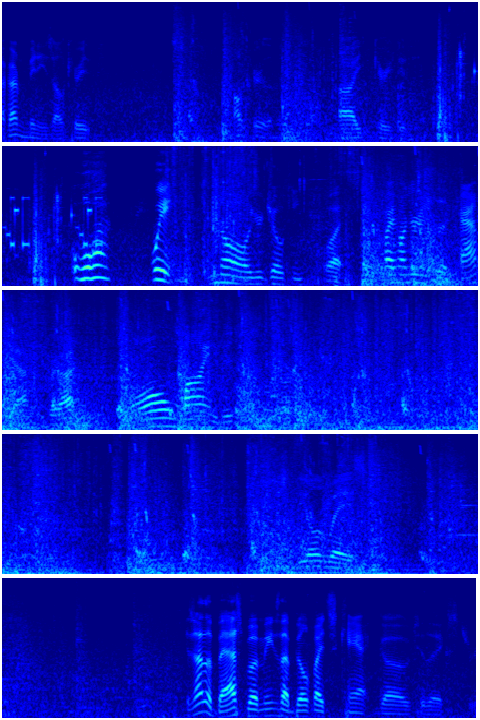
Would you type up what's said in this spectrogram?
I found minis. I'll carry. I'll carry them. In. Uh, you can carry two. What? Wait, no, you're joking. What? 500 is the cap? Yeah, I forgot. Oh my, bitch. Old ways. It's not the best, but it means that build fights can't go to the extreme.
